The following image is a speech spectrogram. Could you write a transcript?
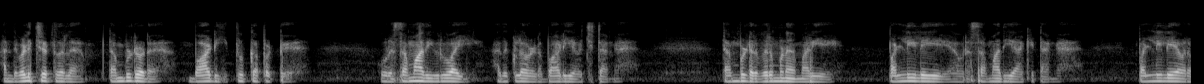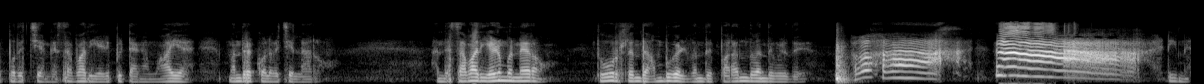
அந்த வெளிச்சத்துல டம்பிளோட பாடி தூக்கப்பட்டு ஒரு சமாதி உருவாகி அதுக்குள்ள அவரோட பாடியை வச்சுட்டாங்க. டம்பிளர் விரும்பின மாதிரியே பள்ளியிலேயே அவரை சமாதி ஆக்கிட்டாங்க பள்ளியிலேயே அவரை புதைச்சி அங்கே சமாதி எழுப்பிட்டாங்க. மாய மந்திரக்கோலை வச்சு எல்லாரும். அந்த சமாதி எழும்பு நேரம் தூரத்துலேருந்து அம்புகள் வந்து பறந்து வந்து விழுது. அப்படின்னு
